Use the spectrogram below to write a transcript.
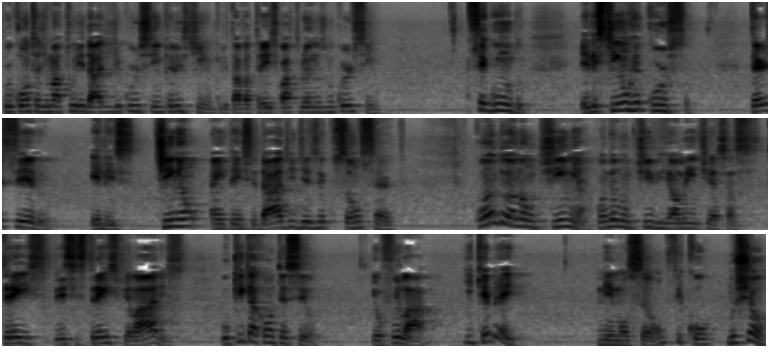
Por conta de maturidade de cursinho que eles tinham, que ele estava 3, 4 anos no cursinho. Segundo, eles tinham recurso. Terceiro, eles tinham a intensidade de execução certa. Quando eu não tinha, quando eu não tive realmente essas três, esses três pilares, o que, que aconteceu? Eu fui lá e quebrei. Minha emoção ficou no chão.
